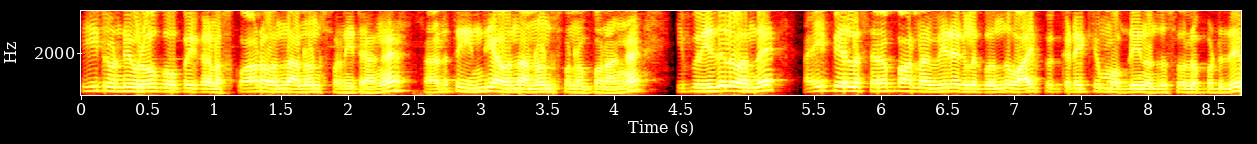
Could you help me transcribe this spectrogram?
டி டுவெண்ட்டி உலகக்கோப்பைக்கான ஸ்குவாடை வந்து அனௌன்ஸ் பண்ணிட்டாங்க. அடுத்து இந்தியா வந்து அனௌன்ஸ் பண்ண போகிறாங்க இப்போ இதில் வந்து ஐபிஎல்ல சிறப்பான வீரர்களுக்கு வந்து வாய்ப்பு கிடைக்கும் அப்படின்னு வந்து சொல்லப்படுது.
